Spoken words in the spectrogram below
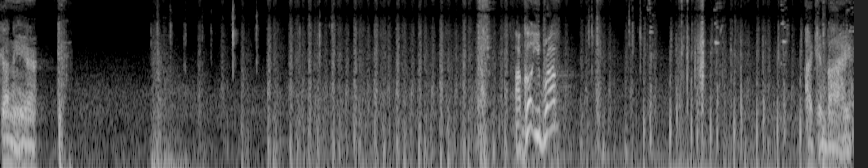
Gun here. I've got you, bruv. I can buy.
